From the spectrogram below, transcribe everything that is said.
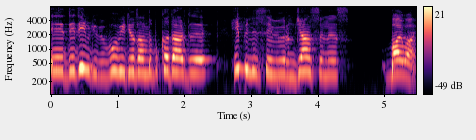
Ee, dediğim gibi bu videodan da bu kadardı. Hepinizi seviyorum. Cansınız. Bay bay.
